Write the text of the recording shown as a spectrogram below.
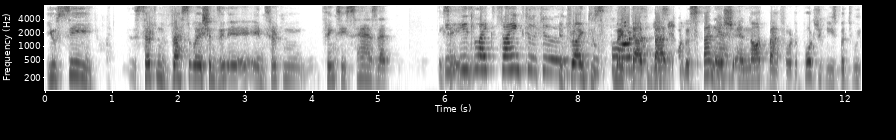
You see certain vacillations in, in, in certain things he says that he's like trying to to trying to, to make that bad yes. for the Spanish yeah. and not bad for the Portuguese, but we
